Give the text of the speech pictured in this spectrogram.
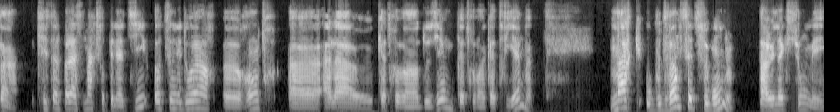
Enfin, Crystal Palace marque sur penalty. Hudson Edouard euh, rentre à, à la 82e ou 84e. Marque au bout de 27 secondes par une action mais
